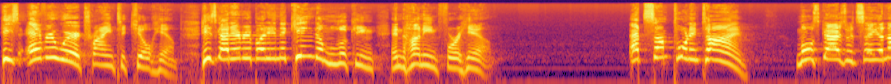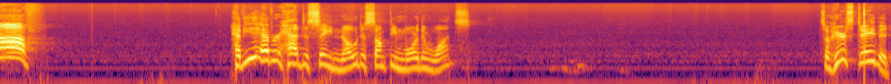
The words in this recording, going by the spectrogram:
He's everywhere trying to kill him. He's got everybody in the kingdom looking and hunting for him. At some point in time, most guys would say, Enough. Have you ever had to say no to something more than once? So here's David.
